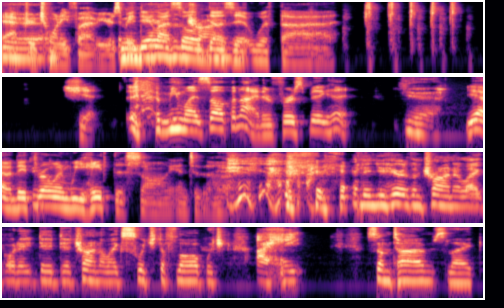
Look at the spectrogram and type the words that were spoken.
after 25 years. I mean, De La Soul trying does it with uh, shit. Me, myself, and I, their first big hit. Yeah. Yeah, they throw in "We Hate This Song" into the hook. and then you hear them trying to like, or they, they they're trying to like switch the flow up, which I hate sometimes. Like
